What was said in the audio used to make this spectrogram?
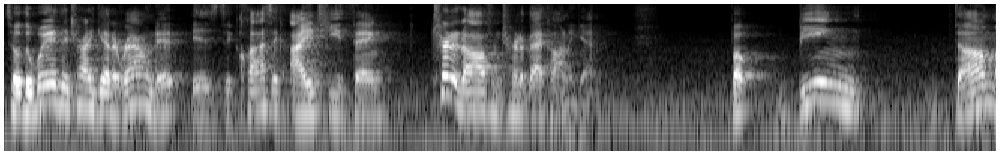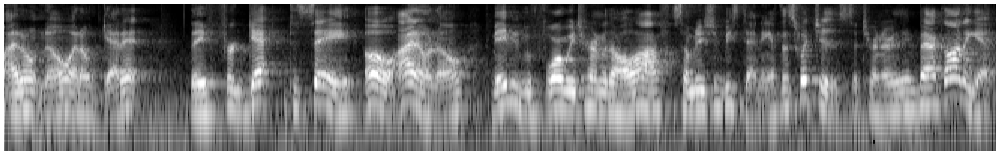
So the way they try to get around it is the classic IT thing turn it off and turn it back on again. But being dumb, I don't know, I don't get it. They forget to say, oh, I don't know, maybe before we turn it all off, somebody should be standing at the switches to turn everything back on again.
